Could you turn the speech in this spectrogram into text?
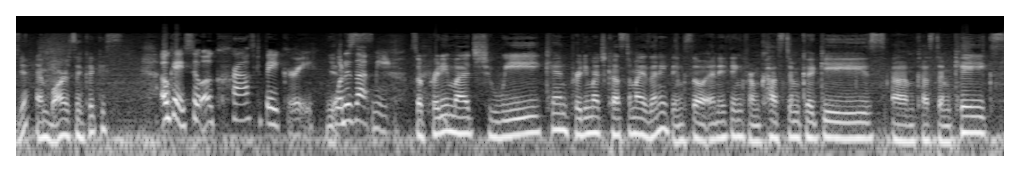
yeah, and bars and cookies. Okay, so a craft bakery. What does that mean? So pretty much we can pretty much customize anything. So anything from custom cookies, um, custom cakes.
